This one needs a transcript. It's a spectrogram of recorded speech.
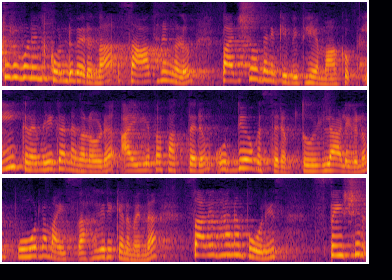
ട്രാക്ടറുകളിൽ കൊണ്ടുവരുന്ന സാധനങ്ങളും പരിശോധനയ്ക്ക് വിധേയമാക്കും. ഈ ക്രമീകരണങ്ങളോട് അയ്യപ്പ ഭക്തരും ഉദ്യോഗസ്ഥരും തൊഴിലാളികളും പൂർണമായി സഹകരിക്കണമെന്ന് സന്നിധാനം പോലീസ് സ്പെഷ്യൽ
